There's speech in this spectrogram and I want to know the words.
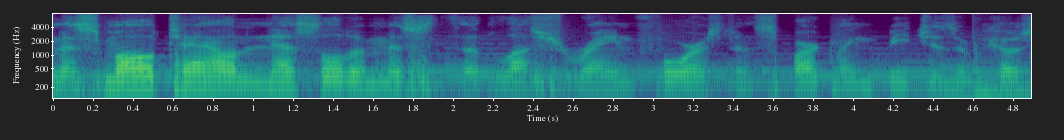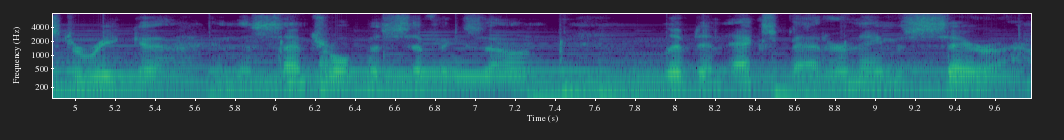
In a small town nestled amidst the lush rainforest and sparkling beaches of Costa Rica in the central Pacific zone, lived an expat. Her name is Sarah,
